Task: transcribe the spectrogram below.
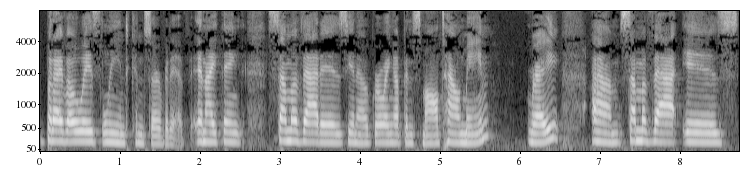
but I've always leaned conservative. And I think some of that is, you know, growing up in small town Maine, right? Um, some of that is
